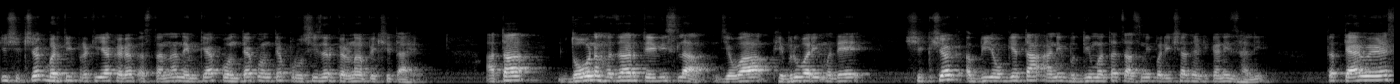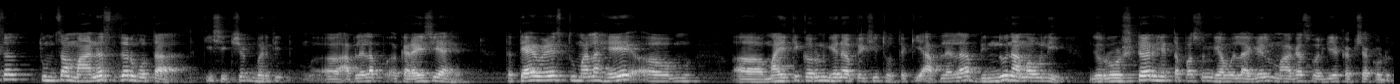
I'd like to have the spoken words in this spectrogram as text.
की शिक्षक भरती प्रक्रिया करत असताना नेमक्या कोणत्या कोणत्या प्रोसिजर करणं अपेक्षित आहे. आता दोन हजार तेवीसला जेव्हा फेब्रुवारीमध्ये शिक्षक अभियोग्यता आणि बुद्धिमत्ता चाचणी परीक्षा त्या ठिकाणी झाली तर त्यावेळेसच तुमचा मानस जर होता की शिक्षक भरती आपल्याला करायची आहे तर त्यावेळेस तुम्हाला हे माहिती करून घेणं अपेक्षित होतं की आपल्याला बिंदू नामावली जे रोस्टर हे तपासून घ्यावं लागेल मागासवर्गीय कक्षाकडून.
